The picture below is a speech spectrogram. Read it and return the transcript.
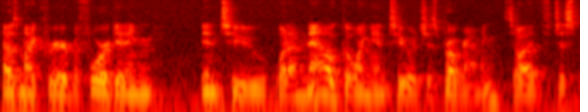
that was my career before getting into what I'm now going into, which is programming. So I've just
